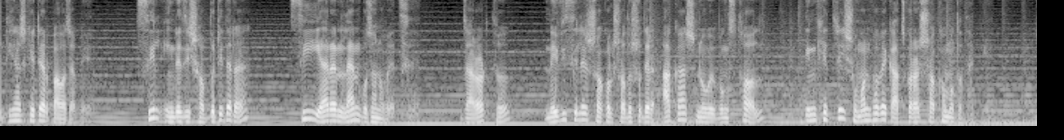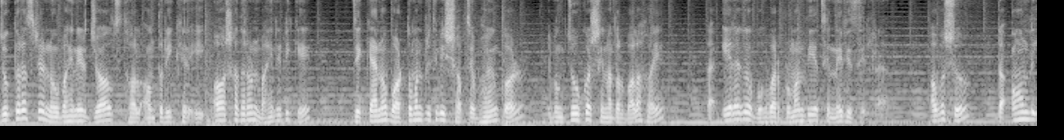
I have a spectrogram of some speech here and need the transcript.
ইতিহাস ঘেটে আর পাওয়া যাবে। সিল ইংরেজি শব্দটি দ্বারা সি এয়ার অ্যান্ড ল্যান্ড বোঝানো হয়েছে, যার অর্থ নেভি সিলের সকল সদস্যদের আকাশ, নৌ এবং স্থল তিন ক্ষেত্রেই সমানভাবে কাজ করার সক্ষমতা থাকে। যুক্তরাষ্ট্রের নৌবাহিনীর জল, স্থল, অন্তরিক্ষের এই অসাধারণ বাহিনীটিকে যে কেন বর্তমান পৃথিবীর সবচেয়ে ভয়ঙ্কর এবং চৌকর সেনাদল বলা হয়, তা এর আগেও বহুবার প্রমাণ দিয়েছে নেভি সিলরা। অবশ্য, the only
